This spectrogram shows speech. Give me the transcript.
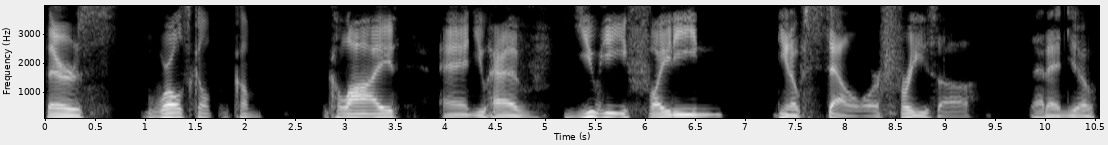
there's worlds com- com- collide, and you have Yugi fighting, you know, Cell or Frieza, and then you know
